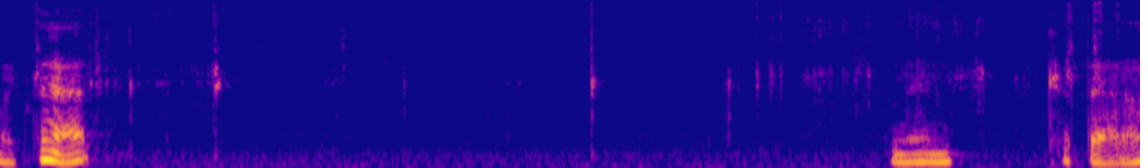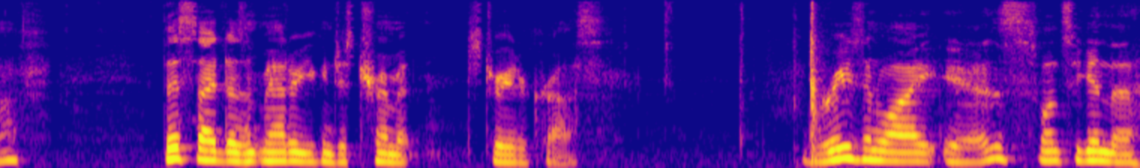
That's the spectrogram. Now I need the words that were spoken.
like that. And then cut that off. This side doesn't matter, you can just trim it straight across. The reason why is, once again, the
